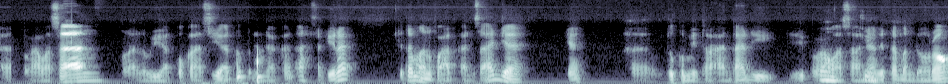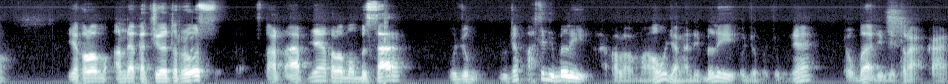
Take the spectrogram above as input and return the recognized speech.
eh, pengawasan melalui advokasi atau penindakan ah saya kira kita manfaatkan saja ya eh, untuk kemitraan tadi. Jadi pengawasannya kita mendorong. Ya kalau anda kecil terus startupnya kalau mau besar ujung-ujungnya pasti dibeli nah, kalau mau jangan dibeli ujung-ujungnya coba dimitrakan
